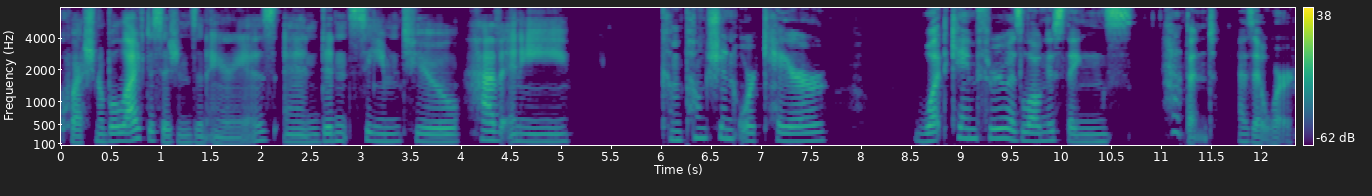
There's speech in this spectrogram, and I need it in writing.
questionable life decisions in areas and didn't seem to have any compunction or care what came through as long as things happened, as it were.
